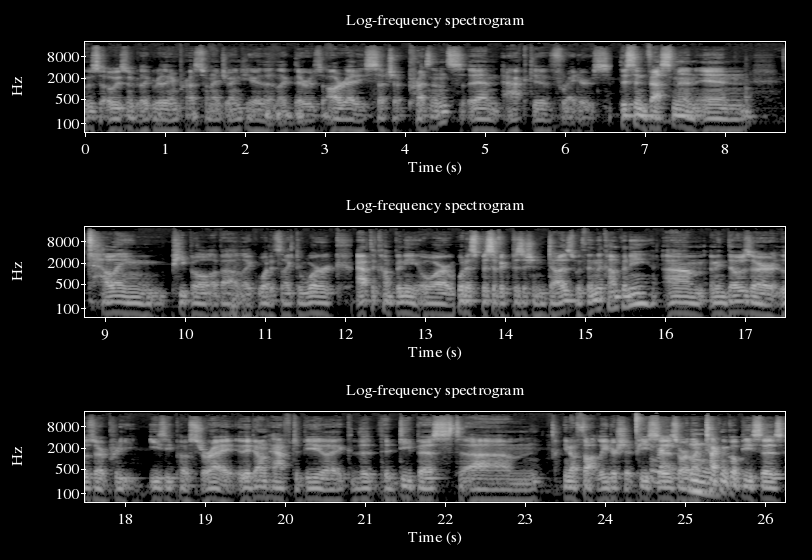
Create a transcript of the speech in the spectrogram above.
was always like really impressed when I joined here that like there was already such a presence and active writers. This investment in telling people about like what it's like to work at the company or what a specific position does within the company um, i mean those are those are pretty easy posts to write they don't have to be like the the deepest um, you know thought leadership pieces Right. or like technical pieces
